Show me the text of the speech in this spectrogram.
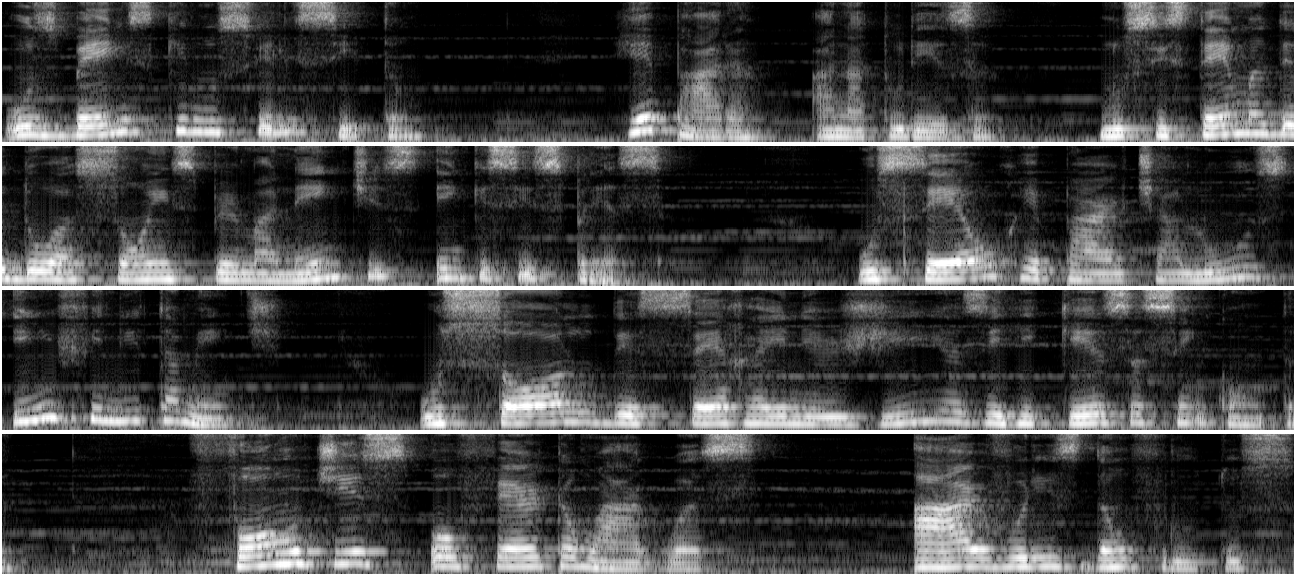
os bens que nos felicitam. Repara a natureza no sistema de doações permanentes em que se expressa. O céu reparte a luz infinitamente. O solo descerra energias e riquezas sem conta. Fontes ofertam águas, árvores dão frutos.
